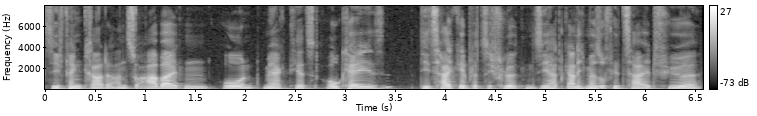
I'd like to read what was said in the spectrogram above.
Sie fängt gerade an zu arbeiten und merkt jetzt, okay, die Zeit geht plötzlich flöten. Sie hat gar nicht mehr so viel Zeit für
